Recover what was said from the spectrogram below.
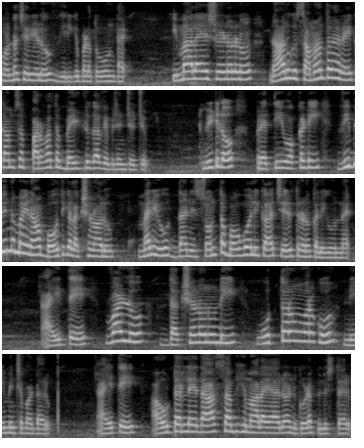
కొండ చర్యలు విరిగిపడుతూ ఉంటాయి. హిమాలయ శ్రేణులను నాలుగు సమాంతర రేఖాంశ పర్వత బెల్ట్లుగా విభజించవచ్చు వీటిలో ప్రతి ఒక్కటి విభిన్నమైన భౌతిక లక్షణాలు మరియు దాని సొంత భౌగోళిక చరిత్రను కలిగి ఉన్నాయి. అయితే వాళ్ళు దక్షిణం నుండి ఉత్తరం వరకు నియమించబడ్డారు. అయితే ఔటర్ లేదా సబ్ హిమాలయాలు అని కూడా పిలుస్తారు.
